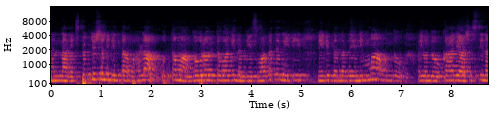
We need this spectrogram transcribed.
ನನ್ನ ಎಕ್ಸ್ಪೆಕ್ಟೇಷನ್ಗಿಂತ ಬಹಳ ಉತ್ತಮ, ಗೌರವಯುತವಾಗಿ ನನಗೆ ಸ್ವಾಗತ ನೀಡಿ, ನೀಡಿದ್ದಲ್ಲದೆ ನಿಮ್ಮ ಒಂದು, ಈ ಒಂದು ಕಾರ್ಯ, ಶಿಸ್ತಿನ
